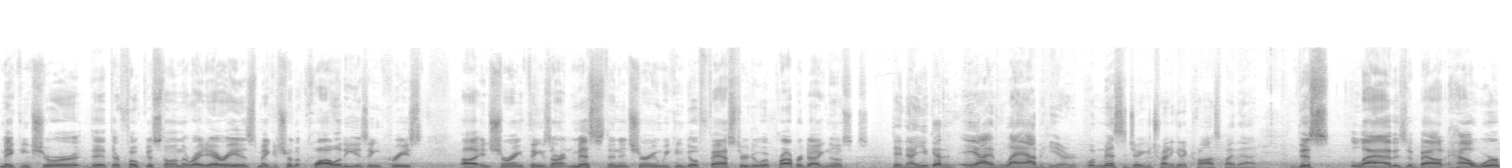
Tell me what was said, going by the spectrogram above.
making sure that they're focused on the right areas, making sure the quality is increased, uh, ensuring things aren't missed, and ensuring we can go faster to a proper diagnosis. Okay, now you've got an AI lab here. What message are you trying to get across by that? This lab is about how we're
